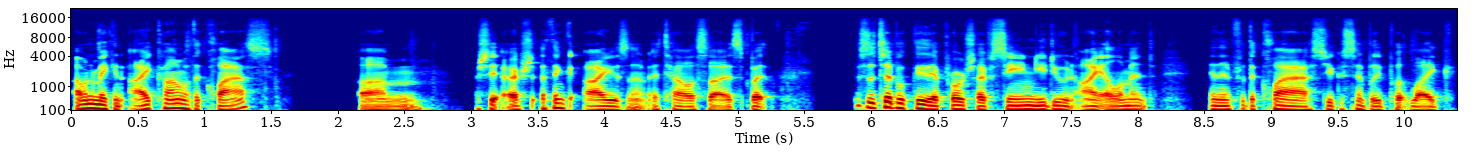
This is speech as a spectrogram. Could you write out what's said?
I'm to make an icon with a class. Um, actually, actually, I think I is italicized, but this is typically the approach I've seen. You do an I element, and then for the class, you can simply put like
